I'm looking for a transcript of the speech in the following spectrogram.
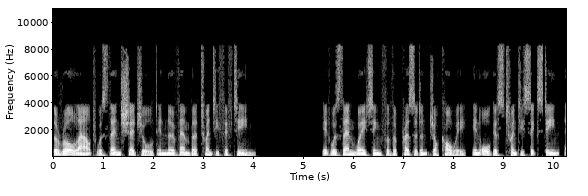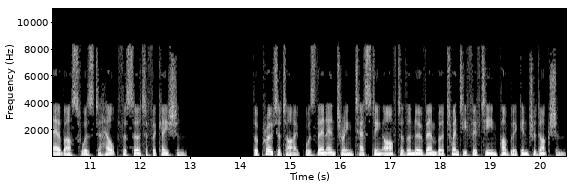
The rollout was then scheduled in November 2015. It was then waiting for the President Jokowi. In August 2016, Airbus was to help for certification. The prototype was then entering testing after the November 2015 public introduction.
